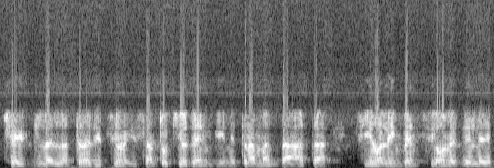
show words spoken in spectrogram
cioè la, la tradizione di Santo Chioden viene tramandata fino all'invenzione delle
